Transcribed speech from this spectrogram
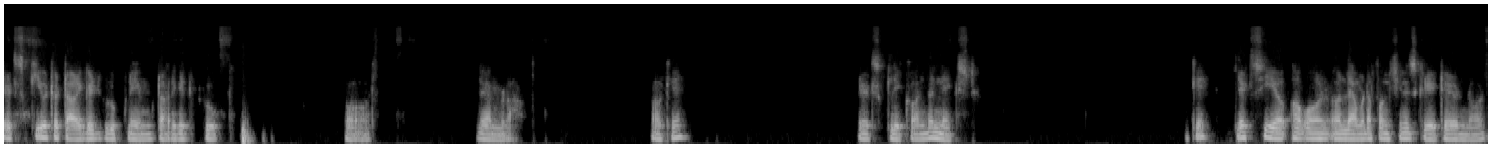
let's give it a target group name, target group for lambda. Okay, let's click on the next. Okay, let's see how our lambda function is created or not.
